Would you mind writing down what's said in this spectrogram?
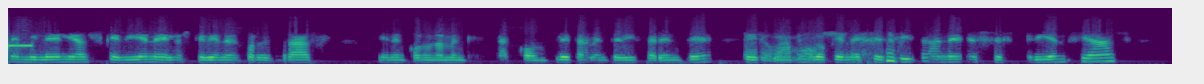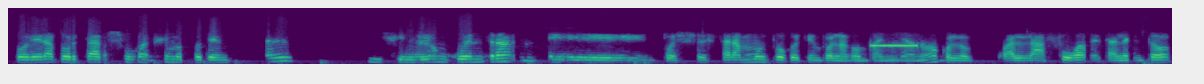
de millennials que viene y los que vienen por detrás vienen con una mentalidad completamente diferente, pero vamos. lo que necesitan es experiencias, poder aportar su máximo potencial y si no lo encuentran, eh, pues estarán muy poco tiempo en la compañía, ¿no? Con lo cual la fuga de talento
